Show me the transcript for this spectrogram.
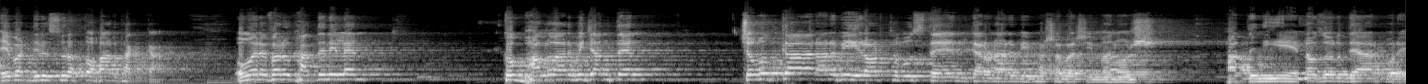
এবার দিবে সুরা তোহার ধাক্কা। ওমরে ফারুক হাতে নিলেন। খুব ভালো আরবি জানতেন। চমৎকার আরবির অর্থ বুঝতেন, কারণ আরবি ভাষাভাষী মানুষ। হাতে নিয়ে নজর দেওয়ার পরে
